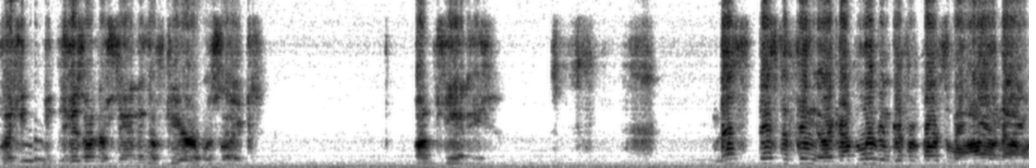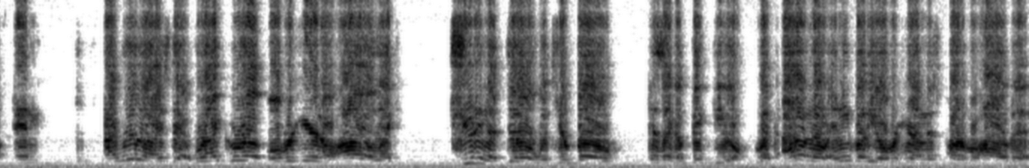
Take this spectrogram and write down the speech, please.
like he, his understanding of deer was like uncanny. that's that's the thing. Like I've lived in different parts of Ohio now, and I realized that where I grew up over here in Ohio, like shooting a doe with your bow is like a big deal. Like I don't know anybody over here in this part of Ohio that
